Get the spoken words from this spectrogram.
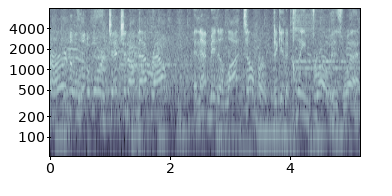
earned a little more attention on that route, and that made it a lot tougher to get a clean throw his way.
